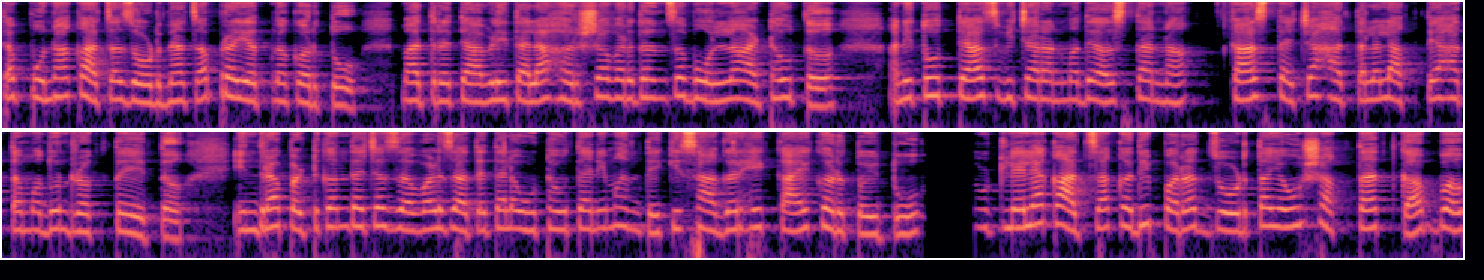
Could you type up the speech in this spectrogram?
त्या पुन्हा काचा जोडण्याचा प्रयत्न करतो. मात्र त्यावेळी त्याला हर्षवर्धनचं बोलणं आठवतं आणि तो त्याच विचारांमध्ये असताना काच त्याच्या हाताला लागते हातामधून रक्त येतं. इंद्रा पटकन त्याच्याजवळ जाते त्याला उठवते आणि म्हणते की सागर हे काय करतोय तू? तुटलेल्या काचा कधी परत जोडता येऊ शकतात का? बघ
